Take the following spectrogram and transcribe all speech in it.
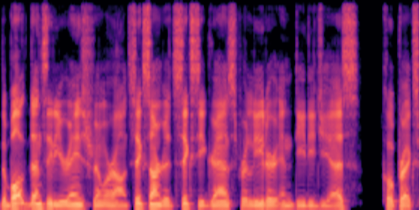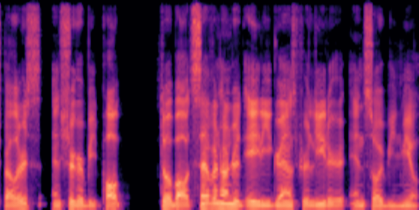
The bulk density ranged from around 660 grams per liter in DDGS, copra expellers, and sugar beet pulp, to about 780 grams per liter in soybean meal.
